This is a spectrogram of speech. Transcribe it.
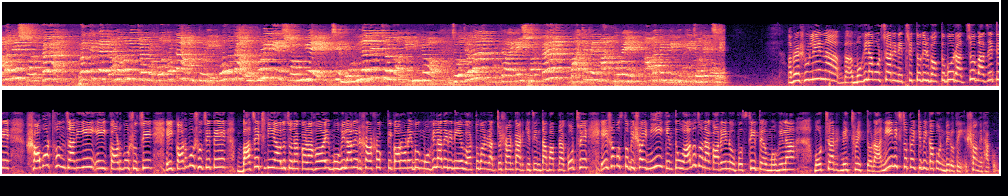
আমাদের সরকার প্রত্যেকটা জনগণের জন্য কতটা আন্তরিক কতটা আন্তরিকের সঙ্গে সে মহিলাদের জন্য বিভিন্ন যোজনা এই সরকার আপনারা শুনলেন মহিলা মোর্চার নেতৃত্বদের বক্তব্য। রাজ্য বাজেটে সমর্থন জানিয়েই এই কর্মসূচি। এই কর্মসূচিতে বাজেট নিয়ে আলোচনা করা হয়। মহিলাদের সশক্তিকরণ এবং মহিলাদের নিয়ে বর্তমান রাজ্য সরকার কি চিন্তা ভাবনা করছে, এই সমস্ত বিষয় নিয়েই কিন্তু আলোচনা করেন উপস্থিত মহিলা মোর্চার নেতৃত্বরা। নিয়ে নিচ্ছে ছোট্ট একটি বিজ্ঞাপন বিরতি সঙ্গে থাকুন।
